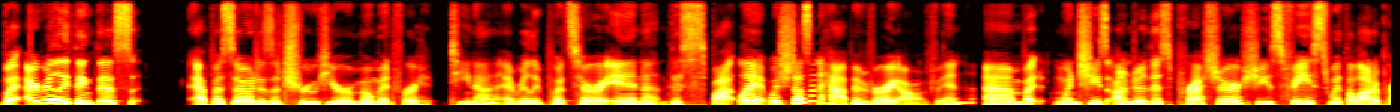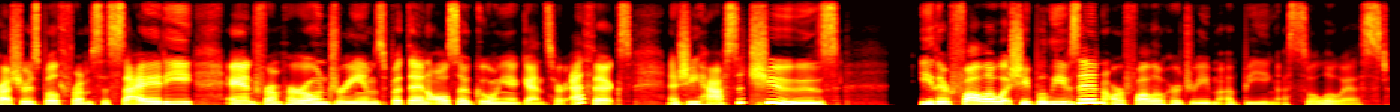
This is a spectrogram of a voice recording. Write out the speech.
But I really think this episode is a true hero moment for Tina. It really puts her in the spotlight, which doesn't happen very often. Um, but when she's under this pressure, she's faced with a lot of pressures, both from society and from her own dreams, but then also going against her ethics. And she has to choose either follow what she believes in or follow her dream of being a soloist.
